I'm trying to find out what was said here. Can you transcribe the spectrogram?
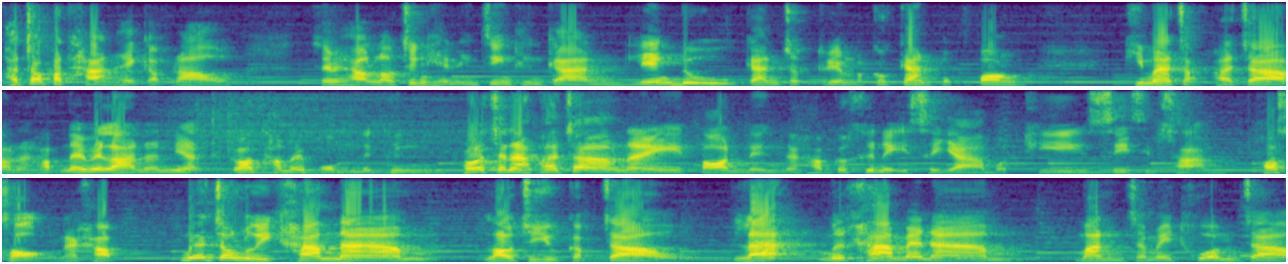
พระเจ้าประทานให้กับเราใช่ไหมครับเราจึงเห็นจริง ๆ ถึงการเลี้ยงดูการจดเตรียมแล้วก็การปกป้องที่มาจากพระเจ้านะครับ ในเวลานั้นเนี่ยก็ทำให้ผมนึกถึงพระวจนะพระเจ้าในตอนหนึ่งนะครับ ก็คือในอิสยาห์บทที่ 43 ข้อ 2 นะครับ เมื่อเจ้าลุยข้ามน้ำเราจะอยู่กับเจ้า และเมื่อข้ามแม่น้ำมันจะไม่ท่วมเจ้า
